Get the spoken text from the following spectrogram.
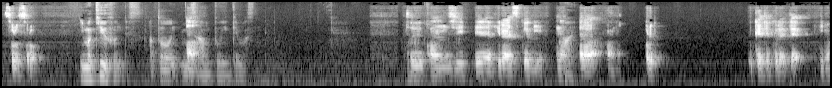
そろそろ。今9分です。あと23分いけますね。という感じで、平安君になったら、あの、これ、受けてくれて、今、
